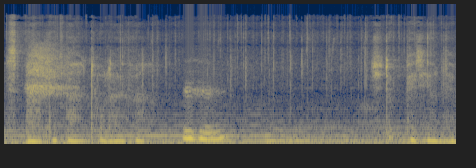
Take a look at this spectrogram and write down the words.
was badly burnt all over. mm-hmm. She took pity on him,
